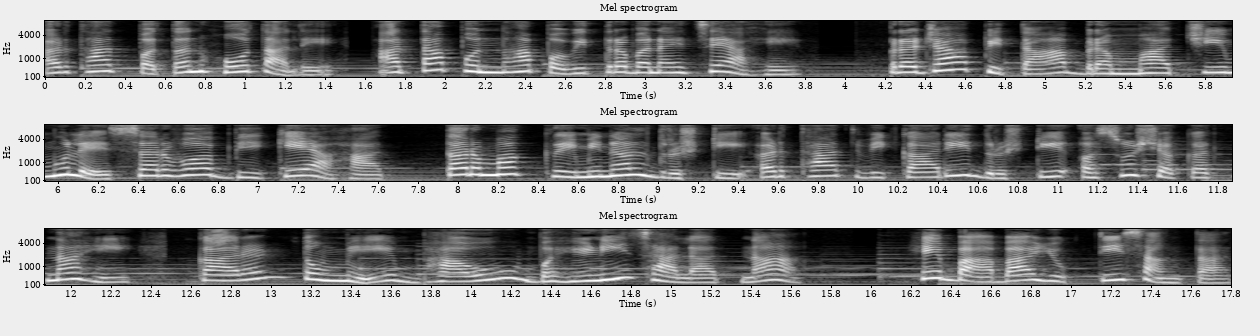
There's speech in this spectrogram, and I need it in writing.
अर्थात पतन होत आले. आता पुन्हा पवित्र बनायचे आहे. प्रजापिता ब्रह्माची मुले सर्व बीके आहात. तर मग क्रिमिनल दृष्टी अर्थात विकारी दृष्टी असू शकत नाही कारण तुम्ही भाऊ बहिणी झालात ना? हे बाबा युक्ती सांगतात.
